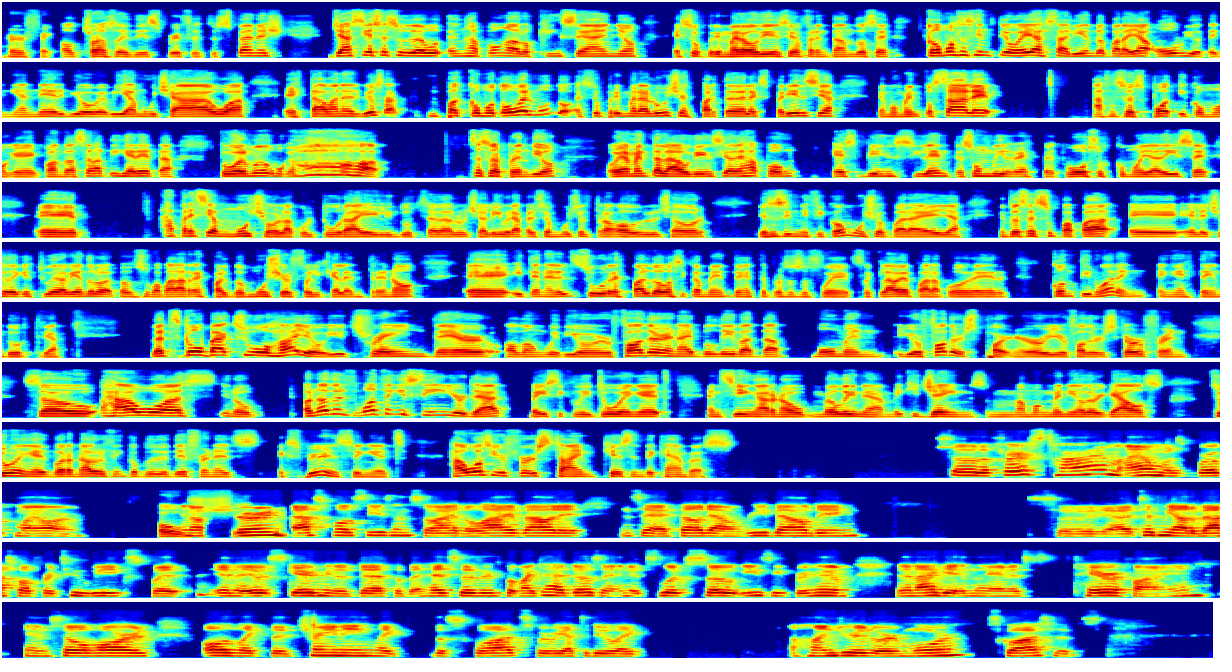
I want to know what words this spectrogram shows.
Perfect. I'll translate this briefly to Spanish. Jassy hace su debut en Japón a los 15 años. Es su primera audiencia enfrentándose. ¿Cómo se sintió ella saliendo para allá? Obvio, tenía nervio, bebía mucha agua, estaba nerviosa. Como todo el mundo, es su primera lucha, es parte de la experiencia. De momento sale, hace su spot y como que cuando hace la tijereta, todo el mundo como que ¡ah! se sorprendió. Obviamente la audiencia de Japón es bien silente, son muy respetuosos, como ella dice. Eh, aprecian mucho la cultura y la industria de la lucha libre, aprecian mucho el trabajo del luchador y eso significó mucho para ella. Entonces su papá, eh, el hecho de que estuviera viéndolo, pues, su papá la respaldó mucho, él fue el que la entrenó eh, y tener su respaldo básicamente en este proceso fue, fue clave para poder continuar en, en esta industria. Let's go back to Ohio. You trained there along with your father, and I believe at that moment your father's partner or your father's girlfriend. So, how was you know another one thing is seeing your dad basically doing it and seeing I don't know Melina, Mickie James, among many other gals doing it. But another thing completely different is experiencing it. How was your first time kissing the canvas? So the first time I almost broke my arm. Oh, you know, shit. during basketball season, so I had to lie about it and say I fell down rebounding. So yeah, it took me out of basketball for two weeks, but and it scared me to death of the head scissors. But my dad doesn't, and it looks so easy for him. And then I get in there, and it's terrifying and so hard. All like the training, like the squats, where we have to do like a hundred or more squats. It's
